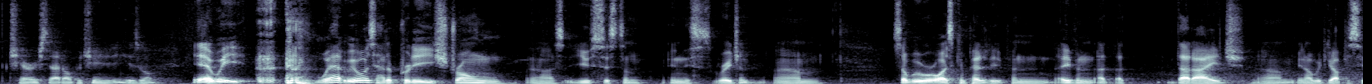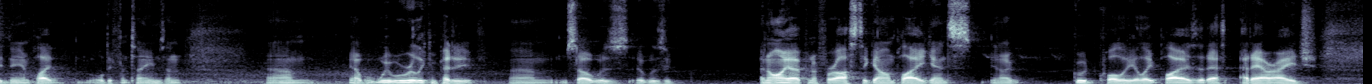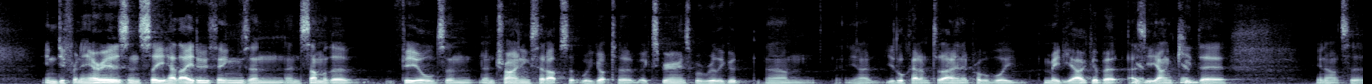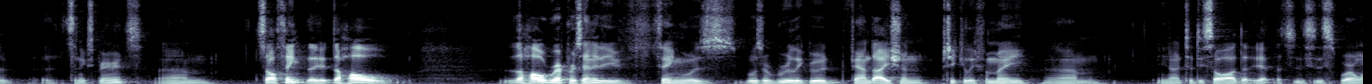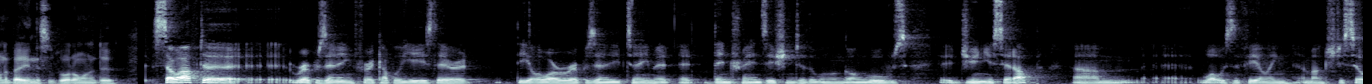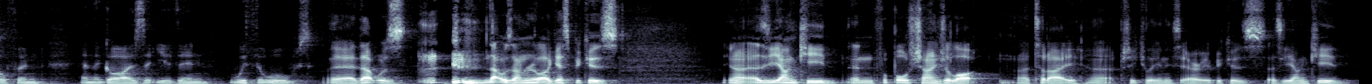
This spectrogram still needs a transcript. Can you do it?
cherish that opportunity as well? Yeah, we we, had, we always had a pretty strong uh, youth system in this region, um, so we were always competitive, and even at, at that age, um, you know, we'd go up to Sydney and play all different teams, and um, you know, we were really competitive. Um, so it was it was a, an eye opener for us to go and play against you know good quality elite players at our, at our age in different areas and see how they do things and, and some of the fields and, and training setups that we got to experience were really good. Um, you know, you look at them today and they're probably mediocre, but as Yep, a young yep. kid, they're, you know, it's a it's an experience. Um, so I think the the whole the whole representative thing was was a really good foundation, particularly for me. Um, you know, to decide that yeah, that's, this is where I want to be and this is what I want to do. So after uh, representing for a couple of years there at the Illawarra representative team, it, it then transitioned to the Wollongong Wolves uh, junior setup. Um, uh, what was the feeling amongst yourself and, and the guys that you're then with the Wolves? Yeah, that was that was unreal, I guess, because you know, as a young kid, and football's changed a lot uh, today, uh, particularly in this area, because as a young kid,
